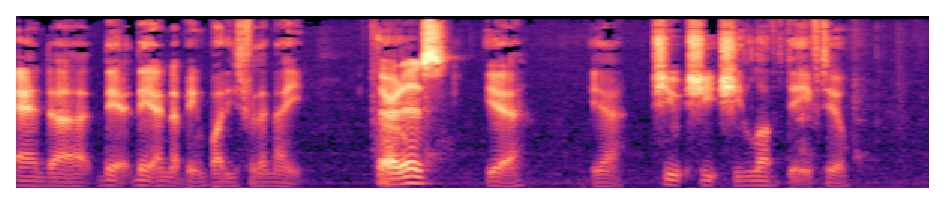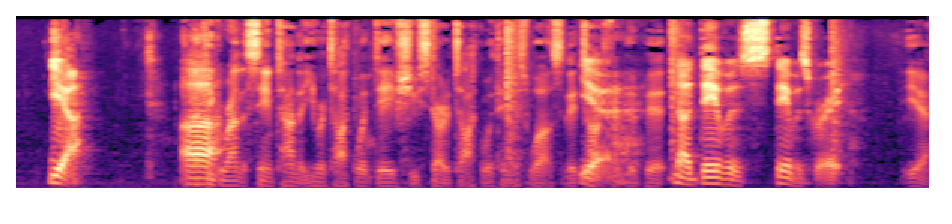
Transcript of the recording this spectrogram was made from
And uh, they they end up being buddies for the night. There it is. Yeah, yeah. She she she loved Dave too. Yeah. I Uh, think around the same time that you were talking with Dave, she started talking with him as well. So they talked for a Yeah. good bit. No, Dave was Dave was great. Yeah.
